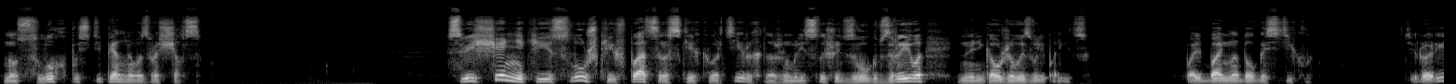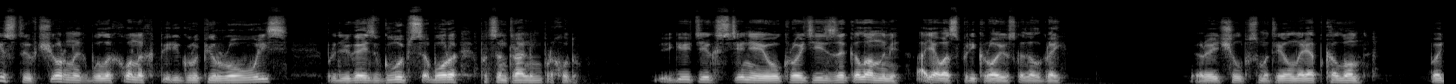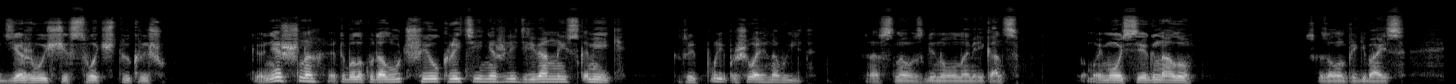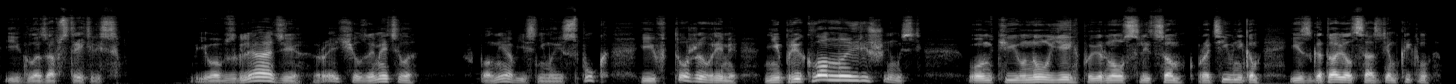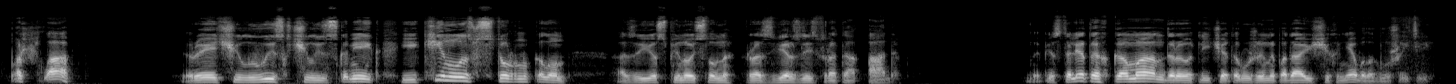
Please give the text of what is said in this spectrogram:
но слух постепенно возвращался. Священники и служки в пацерских квартирах должны были слышать звук взрыва и наверняка уже вызвали полицию. Пальба ненадолго стихла. Террористы в черных балахонах перегруппировывались, продвигаясь вглубь собора по центральному проходу. — Бегите к стене и укройтесь за колоннами, а я вас прикрою, — сказал Грей. Рэйчел посмотрел на ряд колонн, поддерживающих сводчатую крышу. Конечно, это было куда лучшее укрытие, нежели деревянные скамейки, которые пули прошивали на вылет. Она снова взглянула на американца. — По моему сигналу, — сказал он, пригибаясь, и глаза встретились. В его взгляде Рэйчел заметила вполне объяснимый испуг и в то же время непреклонную решимость. Он кивнул ей, повернулся лицом к противникам и изготовился, а затем крикнул «Пошла!» Рэйчел выскочила из скамеек и кинулась в сторону колонн, а за ее спиной словно разверзлись врата ада. На пистолетах командора, в отличие от оружия нападающих, не было глушителей.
